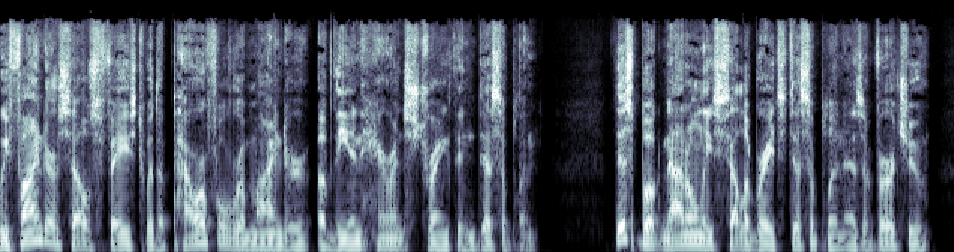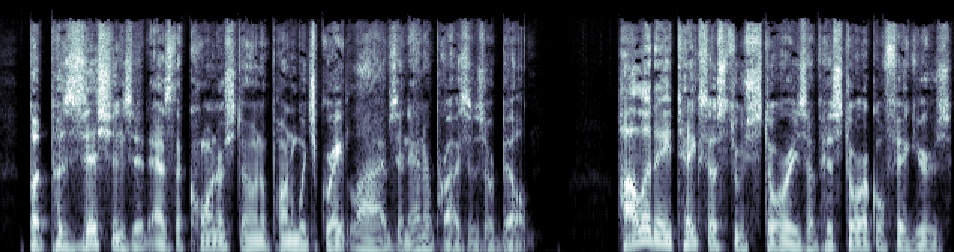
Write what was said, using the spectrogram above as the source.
we find ourselves faced with a powerful reminder of the inherent strength in discipline. This book not only celebrates discipline as a virtue, but positions it as the cornerstone upon which great lives and enterprises are built. Holiday takes us through stories of historical figures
